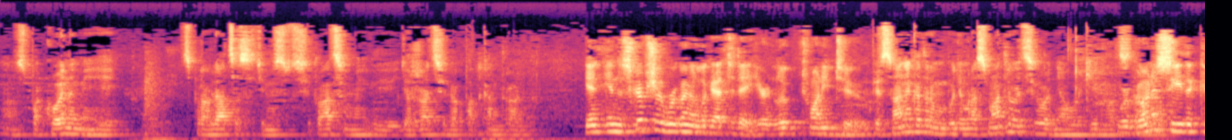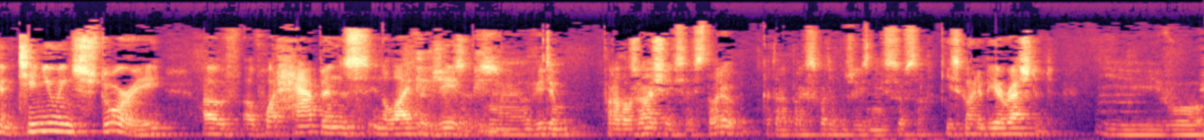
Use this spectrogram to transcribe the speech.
ну, спокойными и справляться с этими ситуациями и держать себя под контролем. In, in the scripture we're going to look at today, here in Luke 22, Писание, которое мы будем рассматривать сегодня, Луки we're going to 22, see the continuing story of, of what happens in the life of Jesus. мы увидим продолжающуюся историю, которая происходит в жизни Иисуса. He's going to be arrested, И его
